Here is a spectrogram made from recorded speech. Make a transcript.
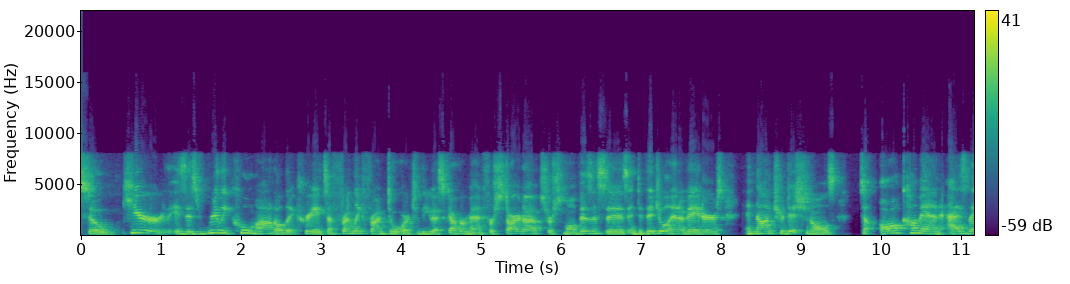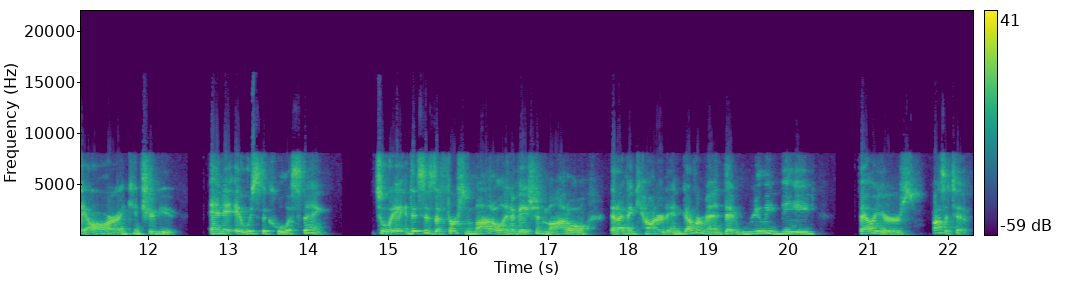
So here is this really cool model that creates a friendly front door to the US government for startups, for small businesses, individual innovators, and non-traditionals to all come in as they are and contribute. And it, it was the coolest thing. So it, this is the first model, innovation model that I've encountered in government that really made failures positive.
